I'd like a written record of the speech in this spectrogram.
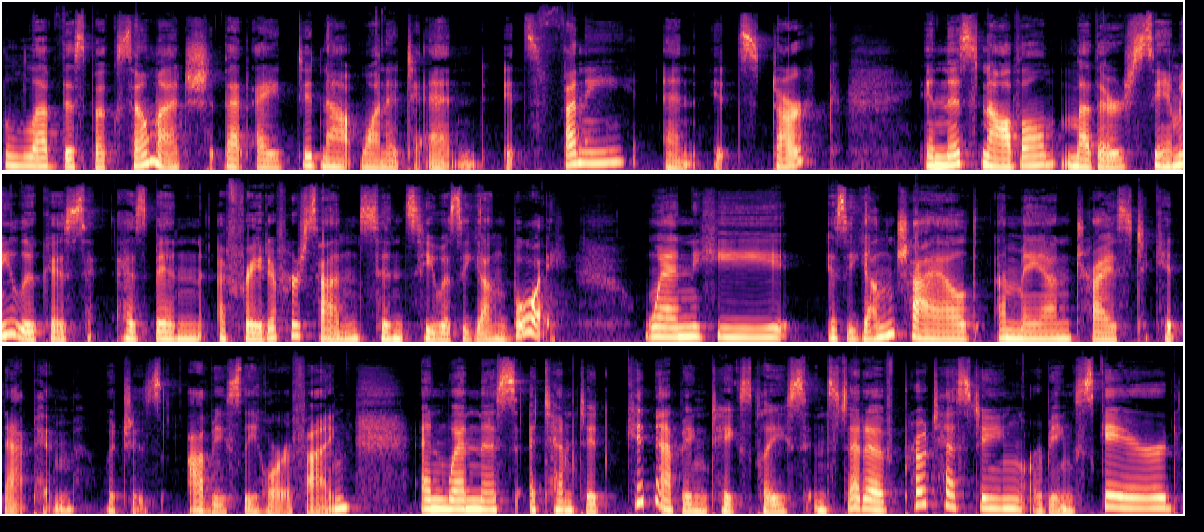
love this book so much that I did not want it to end. It's funny and it's dark in this novel, mother Sammy Lucas has been afraid of her son since he was a young boy. When he is a young child, a man tries to kidnap him, which is obviously horrifying. And when this attempted kidnapping takes place, instead of protesting or being scared,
